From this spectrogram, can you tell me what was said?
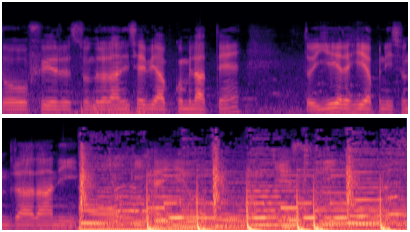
तो फिर सुंदरा रानी से भी आपको मिलाते हैं। तो ये रही अपनी सुंदरा रानी, जो कि है ये ये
